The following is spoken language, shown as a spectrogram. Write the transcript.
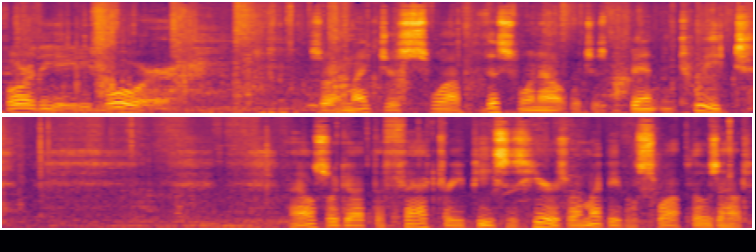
for the 84. So I might just swap this one out, which is bent and tweaked. I also got the factory pieces here, so I might be able to swap those out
